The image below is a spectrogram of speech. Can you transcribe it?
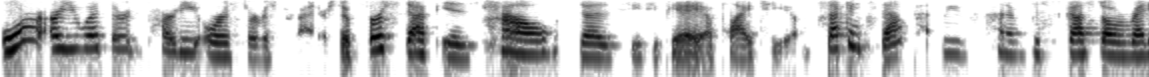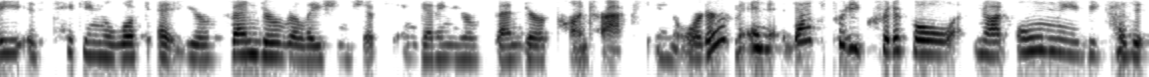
Or are you a third party or a service provider? So first step is how does CCPA apply to you? Second step, we've kind of discussed already, is taking a look at your vendor relationships and getting your vendor contracts in order. And that's pretty critical, not only because it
